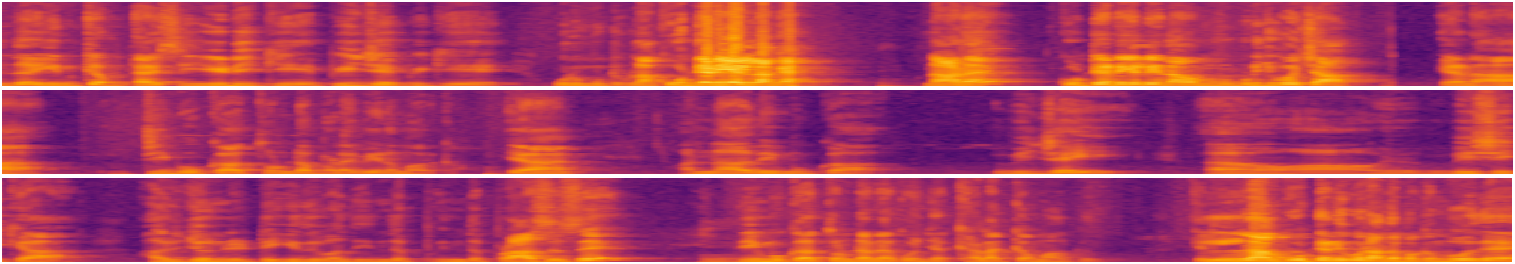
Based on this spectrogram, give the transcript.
இந்த இன்கம் டேக்ஸ் இடிக்கு பிஜேபிக்கு ஒரு முட்டு நான் கூட்டணியே இல்லைங்க. நான் கூட்டணி இல்லைன்னா முடிஞ்சு போச்சா? ஏன்னா திமுக தொண்டை பலவீனமாக இருக்கான். ஏன்? அதிமுக விஜய் விசிகா அர்ஜுன் ரெட்டி இது வந்து இந்த இந்த ப்ராசஸ்ஸே திமுக தொண்டனை கொஞ்சம் கலக்கமாக்குது. எல்லா கூட்டணி கூட அந்த பக்கம் போகுதே.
